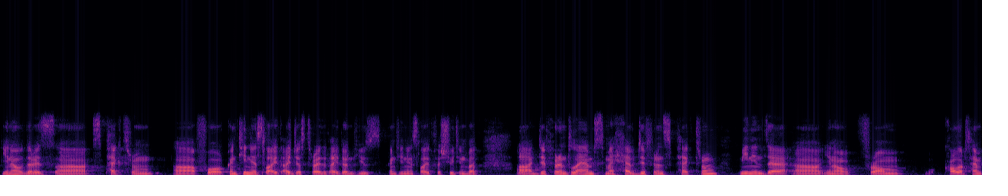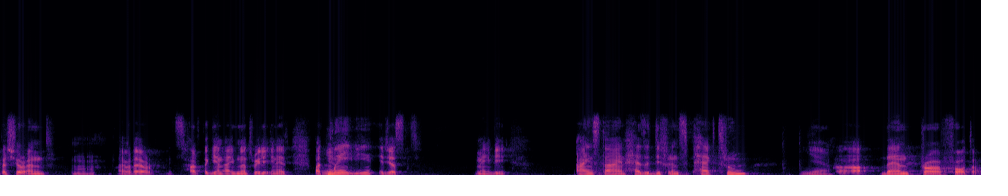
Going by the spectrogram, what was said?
you know there is uh, spectrum uh, for continuous light. I just read it. I don't use continuous light for shooting, but uh, different lamps may have different spectrum, meaning that uh, you know from color temperature and mm, whatever. It's hard again. I'm not really in it, but Yeah. maybe it just maybe Einstein has a different spectrum yeah. uh, than Profoto,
